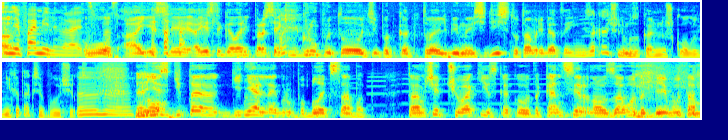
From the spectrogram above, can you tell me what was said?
Кися мне фамилия нравится Вот. просто. А если, а если говорить про всякие группы, то типа как твоя любимая ACDC, то там ребята и не заканчивали музыкальную школу, у них и так все получилось. А Но- есть гита- гениальная группа Black Sabbath. Там вообще чуваки из какого-то консервного завода, где ему там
